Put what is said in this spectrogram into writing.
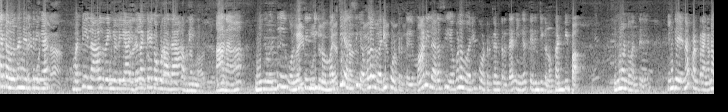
பாஜகவுல தானே இருக்கிறீங்க? மத்தியில ஆளுறீங்க இல்லையா? இதெல்லாம் கேட்க கூடாதா அப்படின்னு. ஆனா நீங்க வந்து ஒண்ணு தெரிஞ்சுக்கணும். மத்திய அரசு எவ்வளவு வரி போட்டிருக்கு? மாநில அரசு எவ்வளவு வரி போட்டிருக்குன்றத நீங்க தெரிஞ்சுக்கணும். கண்டிப்பா. இன்னொன்னு வந்து இங்க என்ன பண்றாங்கன்னா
